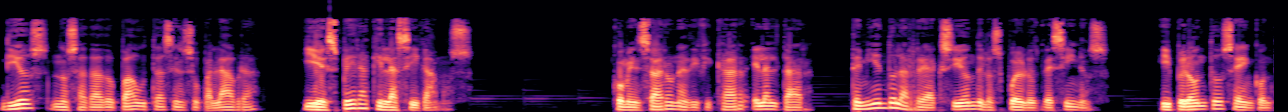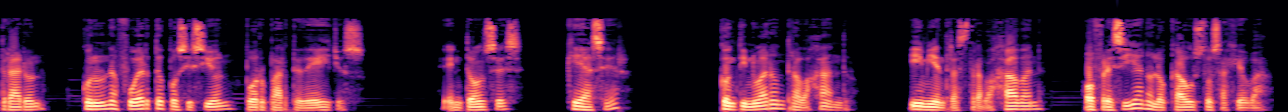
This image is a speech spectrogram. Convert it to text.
Dios nos ha dado pautas en su palabra y espera que las sigamos. Comenzaron a edificar el altar temiendo la reacción de los pueblos vecinos, y pronto se encontraron con una fuerte oposición por parte de ellos. Entonces, ¿qué hacer? Continuaron trabajando, y mientras trabajaban, ofrecían holocaustos a Jehová.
